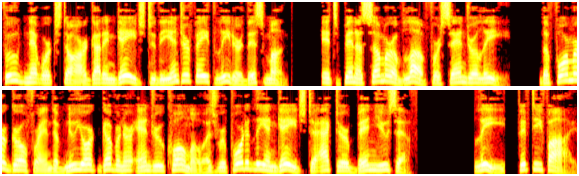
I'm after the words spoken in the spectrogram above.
Food Network star got engaged to the interfaith leader this month. It's been a summer of love for Sandra Lee. The former girlfriend of New York Governor Andrew Cuomo is reportedly engaged to actor Ben Youcef. Lee, 55,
